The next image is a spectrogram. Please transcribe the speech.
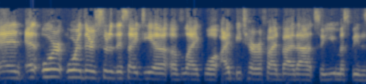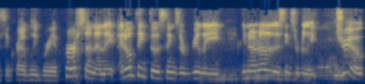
and, and, or or there's sort of this idea of like, well, I'd be terrified by that, so you must be this incredibly brave person. And I, I don't think those things are really, you know, none of those things are really true.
